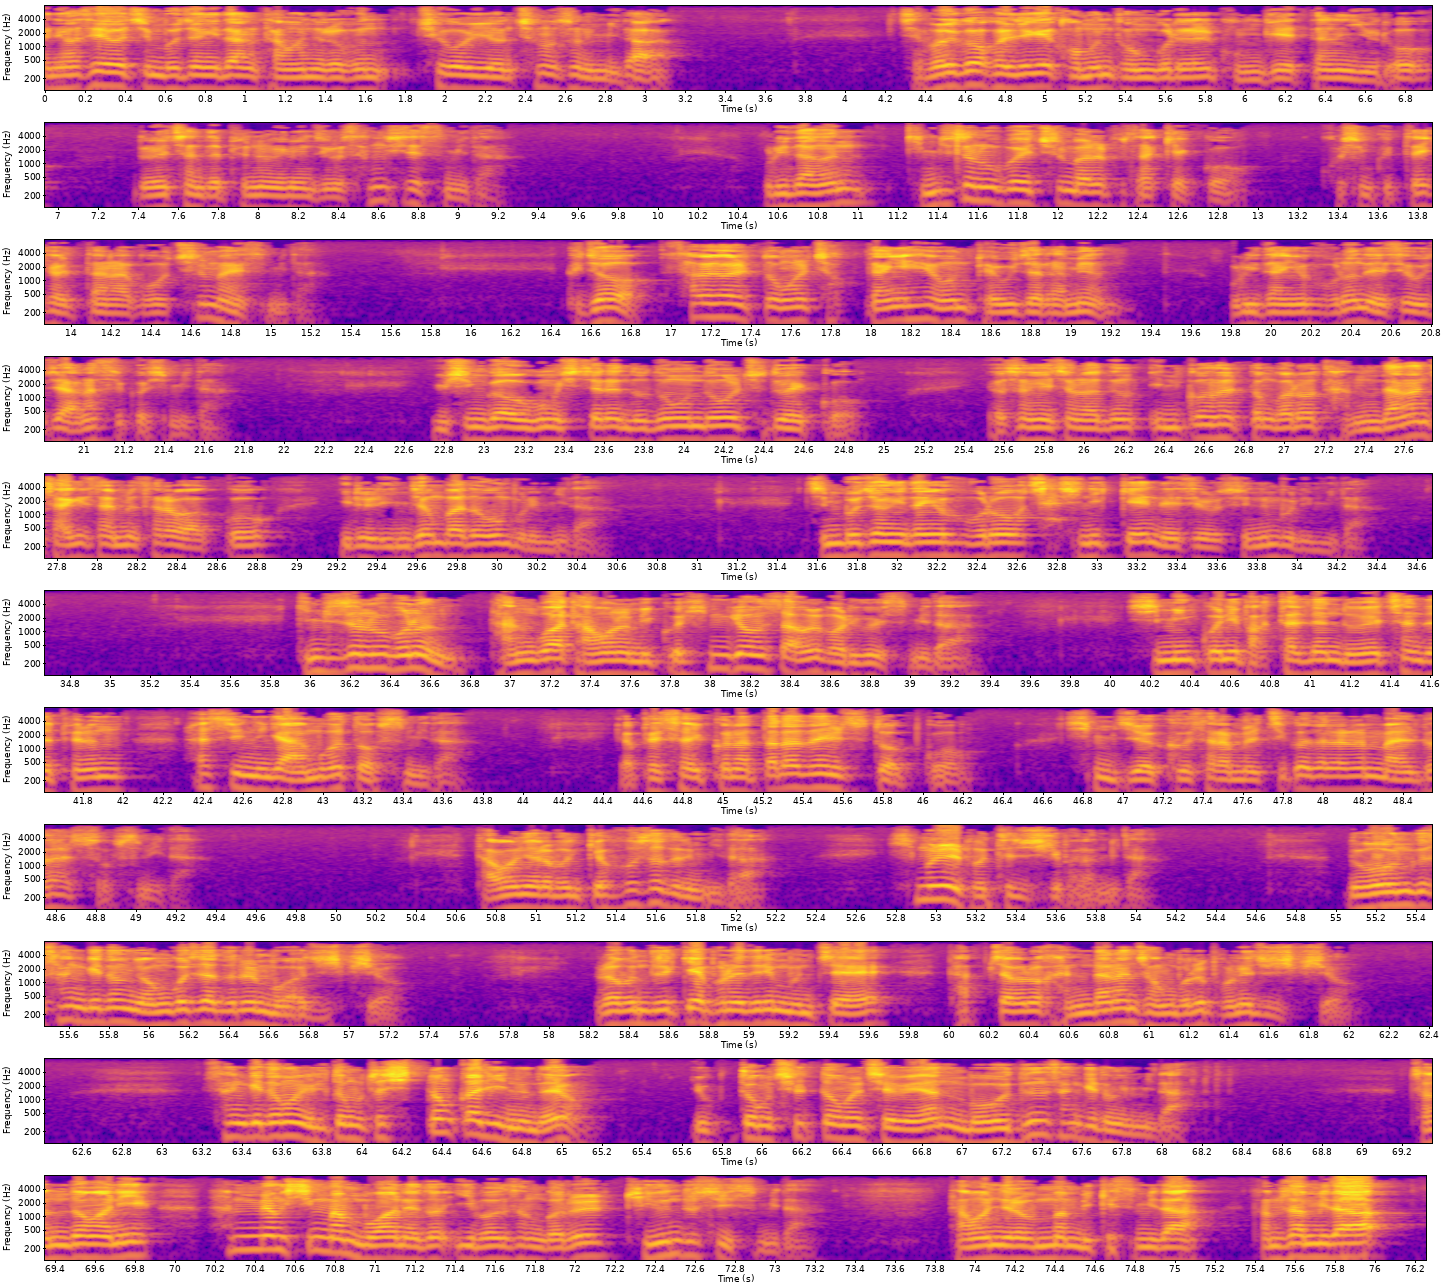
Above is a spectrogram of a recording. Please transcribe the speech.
안녕하세요. 진보정의당 당원 여러분, 최고위원 천호선입니다. 재벌과 권력의 검은 동고래를 공개했다는 이유로 노회찬 대표는 의원직을 상실했습니다. 우리 당은 김지선 후보의 출마를 부탁했고 고심 끝에 결단하고 출마했습니다. 그저 사회활동을 적당히 해온 배우자라면 우리 당의 후보로 내세우지 않았을 것입니다. 유신과 오공 시절에 노동운동을 주도했고 여성의 전화 등 인권활동가로 당당한 자기 삶을 살아왔고 이를 인정받아온 분입니다. 진보정의당의 후보로 자신있게 내세울 수 있는 분입니다. 김지선 후보는 당과 당원을 믿고 힘겨운 싸움을 벌이고 있습니다. 시민권이 박탈된 노회찬 대표는 할 수 있는 게 아무것도 없습니다. 옆에 서 있거나 따라다닐 수도 없고 심지어 그 사람을 찍어달라는 말도 할 수 없습니다. 당원 여러분께 호소드립니다. 힘을 보태주시기 바랍니다. 노원구 상계동 연고자들을 모아주십시오. 여러분들께 보내드린 문자에 답장으로 간단한 정보를 보내주십시오. 상계동은 1동부터 10동까지 있는데요. 6동, 7동을 제외한 모든 상계동입니다. 전동환이 한 명씩만 모아내도 이번 선거를 뒤흔들 수 있습니다. 당원 여러분만 믿겠습니다. 감사합니다.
